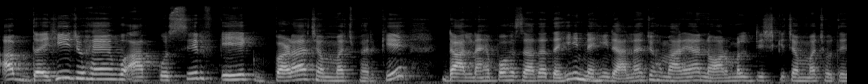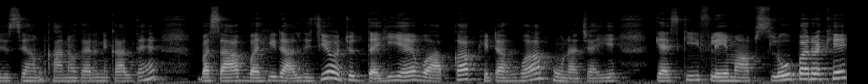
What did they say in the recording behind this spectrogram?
अब दही जो है, वो आपको सिर्फ़ एक बड़ा चम्मच भर के डालना है। बहुत ज़्यादा दही नहीं डालना है। जो हमारे यहाँ नॉर्मल डिश के चम्मच होते हैं, जिससे हम खाना वगैरह निकालते हैं, बस आप वही डाल दीजिए और जो दही है, वो आपका फिटा हुआ होना चाहिए। गैस की फ्लेम आप स्लो पर रखें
